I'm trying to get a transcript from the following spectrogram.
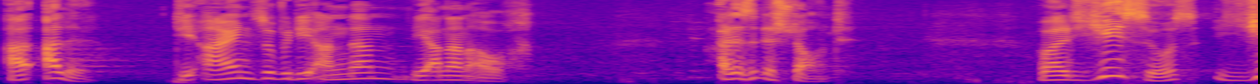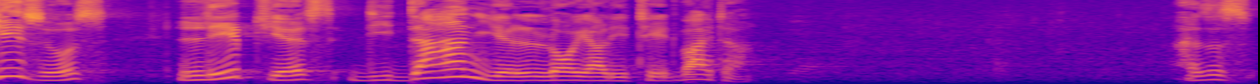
Alle. Die einen so wie die anderen, die anderen auch. Alle sind erstaunt. Weil Jesus, Jesus lebt jetzt die Daniel-Loyalität weiter. Das ist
